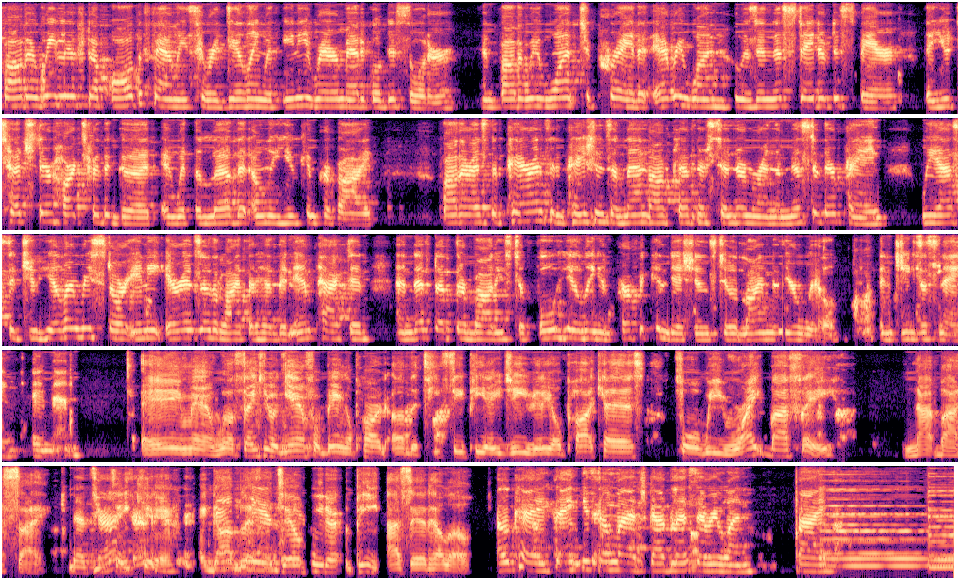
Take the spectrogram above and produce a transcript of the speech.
Father, we lift up all the families who are dealing with any rare medical disorder. And Father, we want to pray that everyone who is in this state of despair, that you touch their hearts for the good and with the love that only you can provide. Father, as the parents and patients of Landau-Kleffner syndrome are in the midst of their pain, we ask that you heal and restore any areas of their life that have been impacted and lift up their bodies to full healing and perfect conditions to align with your will. In Jesus' name, amen. Amen. Well, thank you again for being a part of the TCPAG video podcast for We Write by Faith not by sight. That's you right. take care. And God Thank bless. you. And tell Peter, Pete, I said hello. Okay. Thank you so much. God bless everyone. Bye.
